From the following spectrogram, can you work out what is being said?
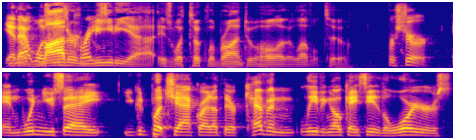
yeah, that was modern media is what took LeBron to a whole other level too. For sure. And wouldn't you say you could put Shaq right up there? Kevin leaving OKC to the Warriors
